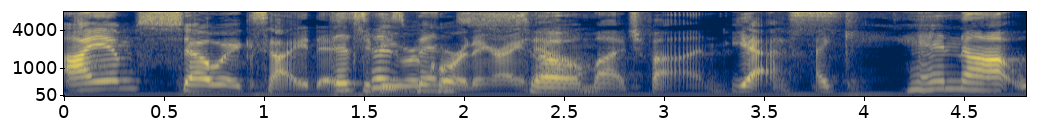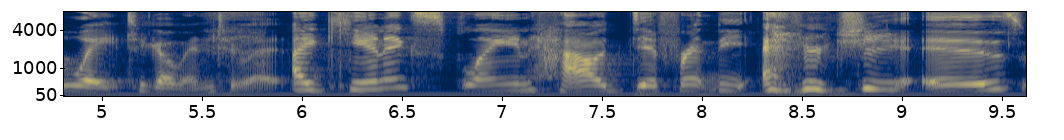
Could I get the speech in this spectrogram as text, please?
I am so excited This to be recording right so now. So much fun. Yes. I cannot wait to go into it. I can't explain how different the energy is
